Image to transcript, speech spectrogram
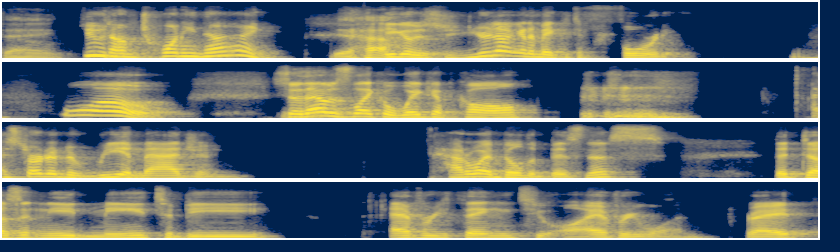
Dang. Dude, I'm 29. Yeah. He goes, You're not going to make it to 40. Whoa. So yeah. that was like a wake up call. I started to reimagine how do I build a business that doesn't need me to be everything to everyone, right?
